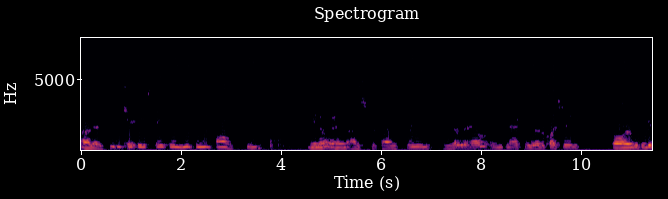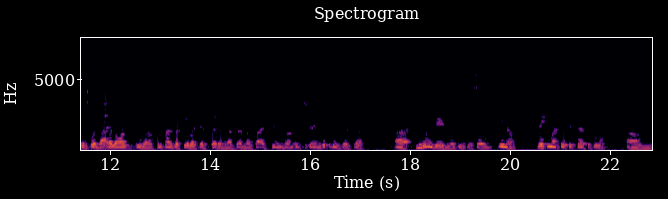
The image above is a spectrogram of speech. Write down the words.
Uh, that is T E K H A M U N R E. You know, and I, I stream whatever the hell, and you can ask me whatever questions, or we can get into a dialogue. You know, sometimes I feel like that's better when I've done like live streams on Instagram, different things like that. Uh, you know, engaging with people, so you know, making myself accessible. Um,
